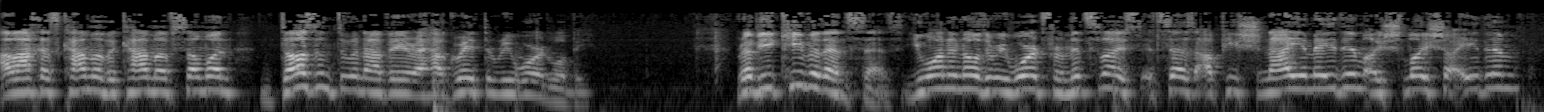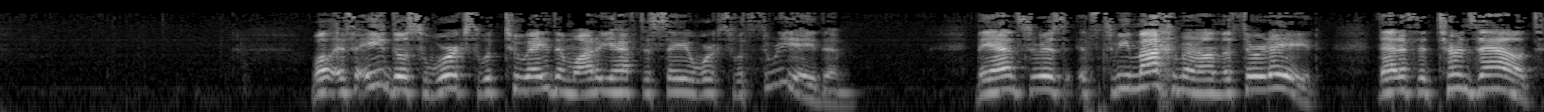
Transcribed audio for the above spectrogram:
alachas kama v'kama, if someone doesn't do an avera, how great the reward will be. Rabbi Akiva then says, you want to know the reward for mitzvahs? It says, al pi shnayim edim, shloisha edim, well, if Eidos works with two Edim, why do you have to say it works with three Edim? The answer is, it's to be machmer on the third aid. That if it turns out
